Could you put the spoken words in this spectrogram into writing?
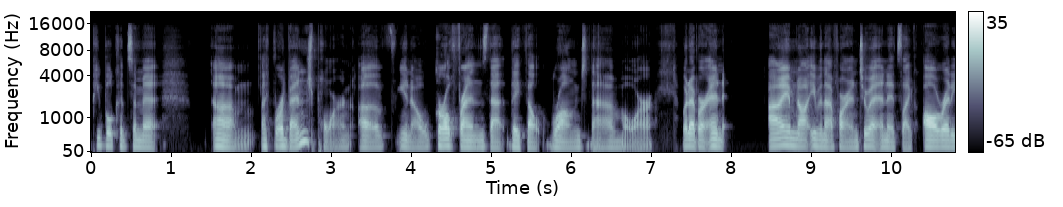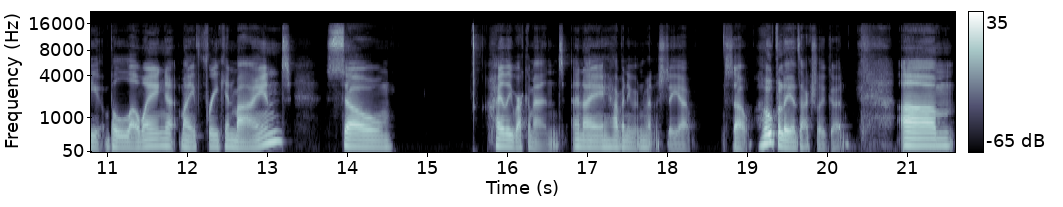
People could submit um like revenge porn of, you know, girlfriends that they felt wronged them or whatever. And I am not even that far into it and it's like already blowing my freaking mind. So highly recommend. And I haven't even finished it yet. So hopefully it's actually good. Um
